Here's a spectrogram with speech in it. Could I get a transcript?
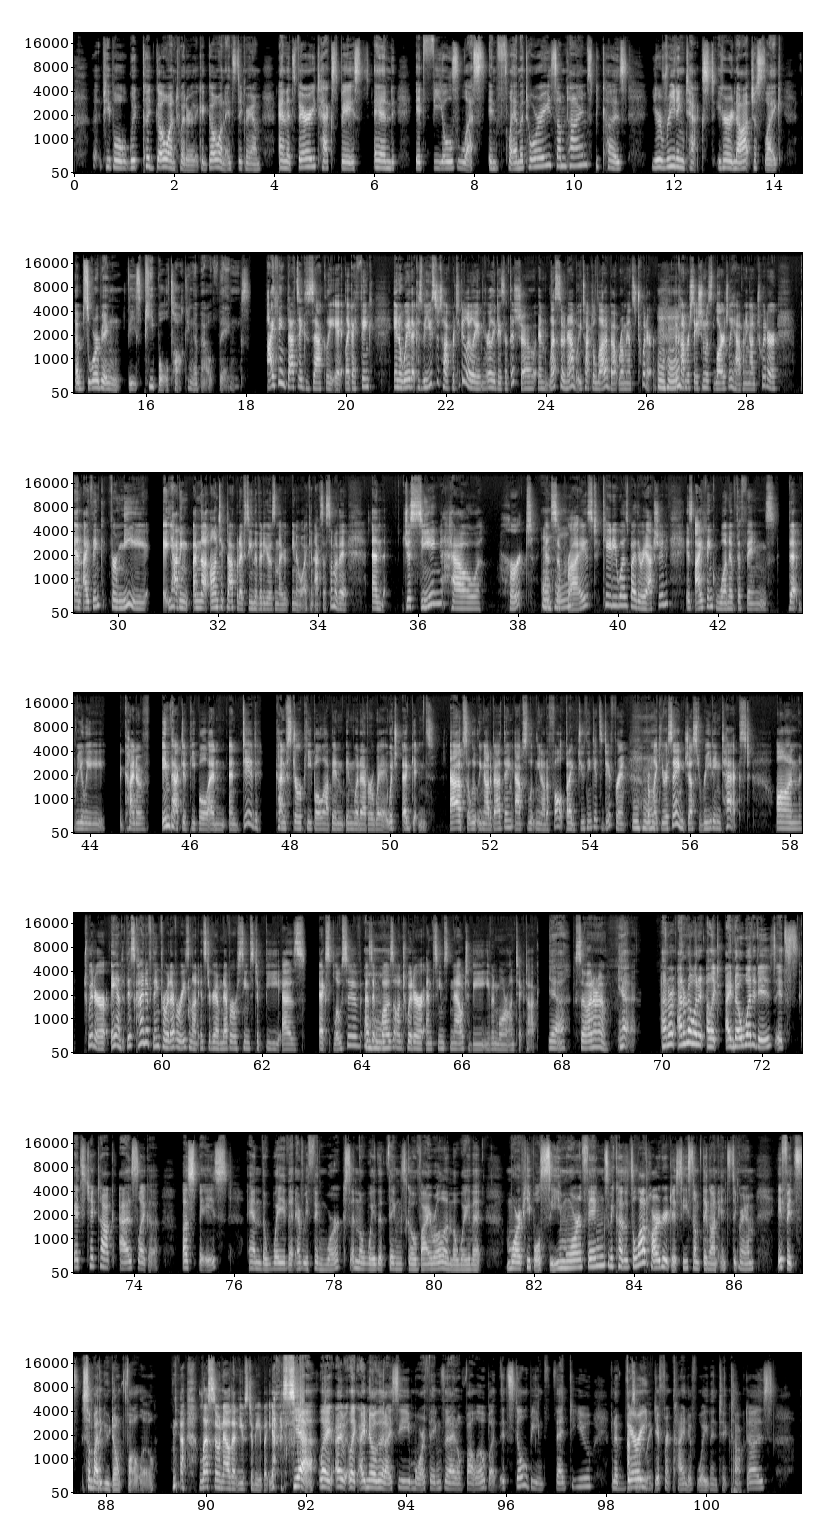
people could go on Twitter, they could go on Instagram, and it's very text based and it feels less inflammatory sometimes because you're reading text. You're not just like absorbing these people talking about things. I think that's exactly it. Like, I think in a way that, because we used to talk, particularly in the early days of this show, and less so now, but we talked a lot about romance Twitter. Mm-hmm. The conversation was largely happening on Twitter. And I think for me, having, I'm not on TikTok, but I've seen the videos and I, you know, I can access some of it. And just seeing how hurt and mm-hmm. surprised Katee was by the reaction is, I think, one of the things that really kind of impacted people and and did kind of stir people up in in whatever way which again absolutely not a bad thing absolutely not a fault but i do think it's different mm-hmm. from like you were saying just reading text on twitter. And this kind of thing for whatever reason on instagram never seems to be as explosive as mm-hmm. it was on twitter and seems now to be even more on tiktok. Yeah. So i don't know. Yeah. I don't i don't know what it like i know what it is. It's it's tiktok as like a a space and the way that everything works and the way that things go viral and the way that more people see more things because it's a lot harder to see something on Instagram if it's somebody you don't follow. Yeah, less so now that used to be, but yes. Yeah, like I like I know that I see more things that I don't follow, but it's still being fed to you in a very Absolutely. different kind of way than TikTok does.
